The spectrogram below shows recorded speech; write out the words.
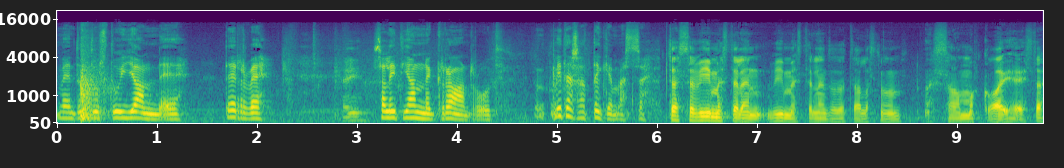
menen tutustuin Janneen. Terve. Hei. Sä olit Janne Granroot. Mitä sä oot tekemässä? Tässä viimeistelen, viimeistelen tota tällaista mun sammakkoaiheista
